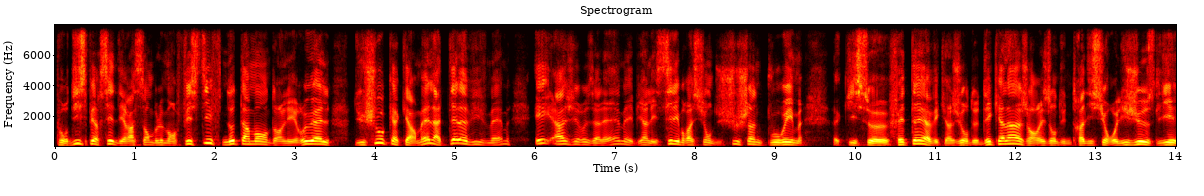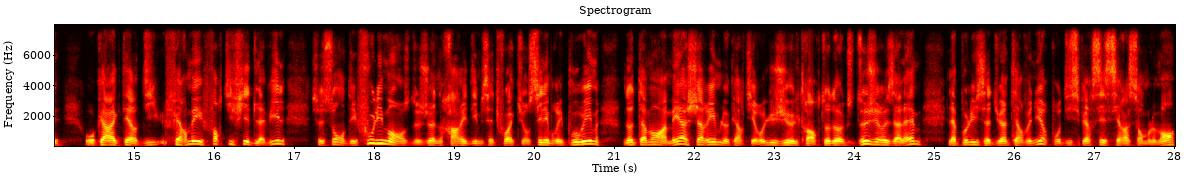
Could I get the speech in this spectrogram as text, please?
pour disperser des rassemblements festifs, notamment dans les ruelles du Chouk à Carmel, à Tel Aviv même, et à Jérusalem, eh bien, les célébrations du Shushan Purim euh, qui se fêtaient avec un jour de décalage en raison d'une tradition religieuse liée au caractère dit fermé, fortifié de la ville, ce sont des foules immenses de jeunes Haredim cette fois qui ont célébré Purim, notamment à Mea Sharim, le quartier religieux ultra-orthodoxe de Jérusalem. La police a dû intervenir pour disperser ces rassemblements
